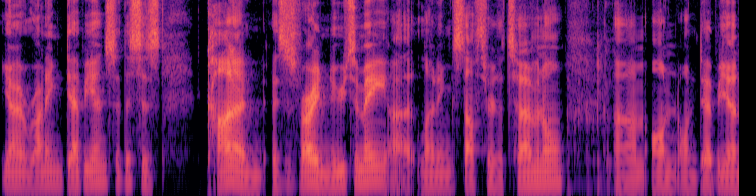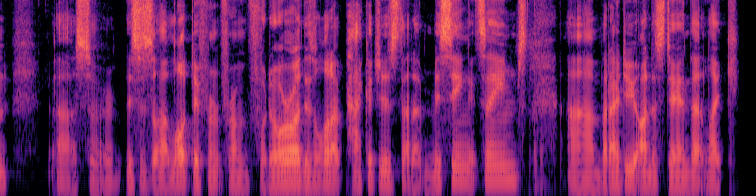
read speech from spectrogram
you know running Debian, so this is kind of this is very new to me. Uh, learning stuff through the terminal um, on on Debian. Uh, so this is a lot different from Fedora. There's a lot of packages that are missing, it seems. Um, but I do understand that like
